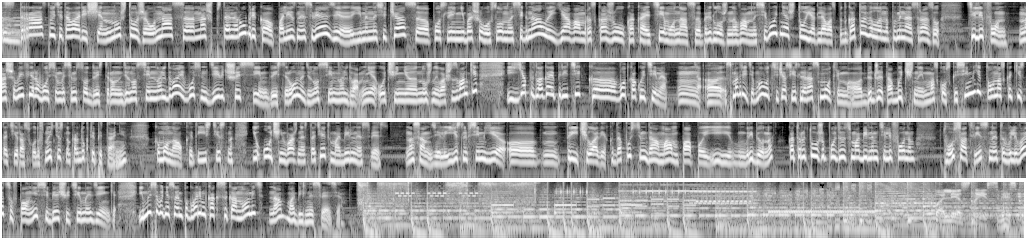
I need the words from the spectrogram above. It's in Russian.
Здравствуйте, товарищи! Ну что же, у нас э, наша постоянная рубрика «Полезные связи». Именно сейчас, э, после небольшого условного сигнала, я вам расскажу, какая тема у нас э, предложена вам на сегодня, что я для вас подготовила. Напоминаю сразу, телефон нашего эфира 8 800 200 ровно 9702 и 8 967 200 ровно 9702. Мне очень нужны ваши звонки, и я предлагаю перейти к вот какой теме. Смотрите, мы вот сейчас, если рассмотрим бюджет обычной московской семьи, семьи, то у нас какие статьи расходов? Ну, естественно, продукты питания, коммуналка, это естественно. И очень важная статья – это мобильная связь. На самом деле, если в семье э, три человека, допустим, да, мама, папа и ребенок, который тоже пользуется мобильным телефоном, то, соответственно, это выливается вполне себе ощутимые деньги. И мы сегодня с вами поговорим, как сэкономить на мобильной связи. Связи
